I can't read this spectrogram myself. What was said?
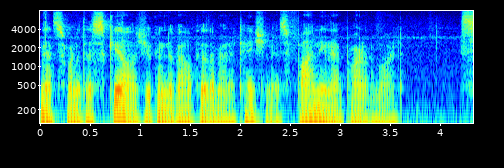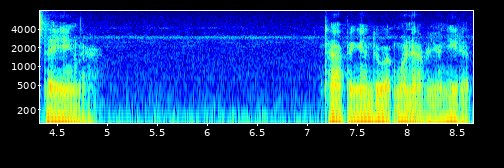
That's one of the skills you can develop through the meditation, is finding that part of the mind staying there, tapping into it whenever you need it.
